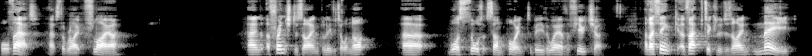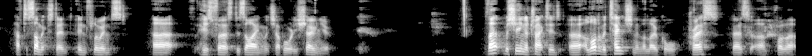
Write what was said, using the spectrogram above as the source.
Or that. That's the Wright Flyer. And a French design, believe it or not, uh, was thought at some point to be the way of the future. And I think that particular design may have to some extent influenced uh, his first design, which I've already shown you. That machine attracted uh, a lot of attention in the local press There's, uh, from, a,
